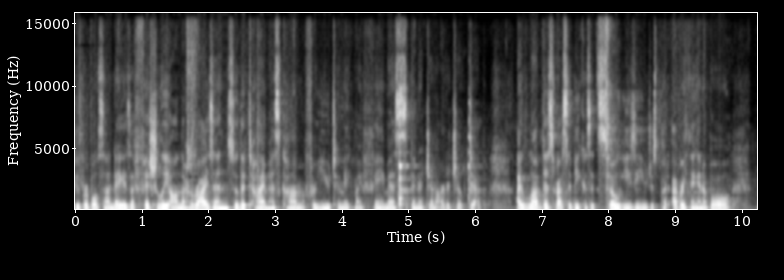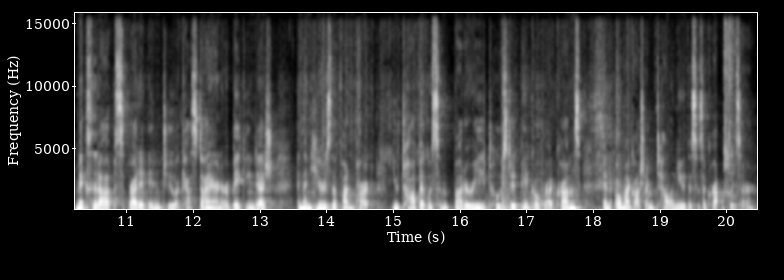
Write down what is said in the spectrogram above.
Super Bowl Sunday is officially on the horizon, so the time has come for you to make my famous spinach and artichoke dip. I love this recipe because it's so easy. You just put everything in a bowl, mix it up, spread it into a cast iron or a baking dish, and then here's the fun part. You top it with some buttery toasted panko breadcrumbs, and oh my gosh, I'm telling you, this is a crowd pleaser.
